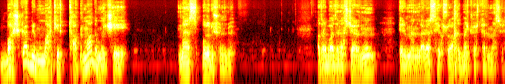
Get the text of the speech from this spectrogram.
başqa bir motiv tapmadı mı ki, məhz bunu düşündü? Azərbaycan əskərinin ermənilərə seksual xidmət göstərməsi.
